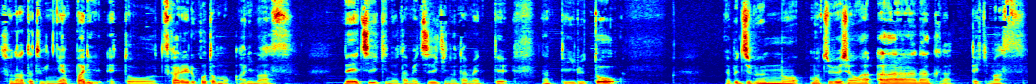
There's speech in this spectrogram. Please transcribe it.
そうなった時にやっぱり、えっと、疲れることもあります。で地域のため地域のためってなっているとやっぱ自分のモチベーションが上がらなくなってきます。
